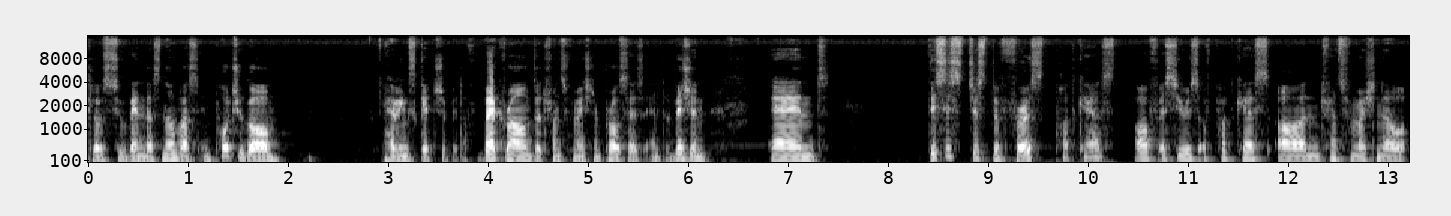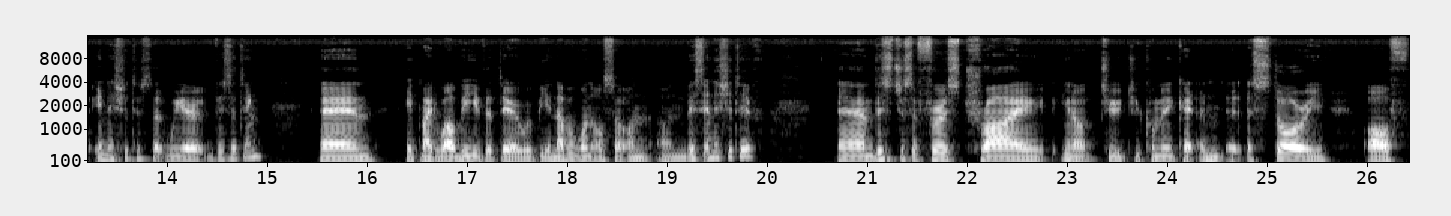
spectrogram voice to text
close to Vendas Novas in Portugal, having sketched a bit of background, the transformation process, and the vision. And this is just the first podcast of a series of podcasts on transformational initiatives that we are visiting. And it might well be that there will be another one also on, on this initiative. Um, this is just a first try, you know, to, to communicate a, a story of,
